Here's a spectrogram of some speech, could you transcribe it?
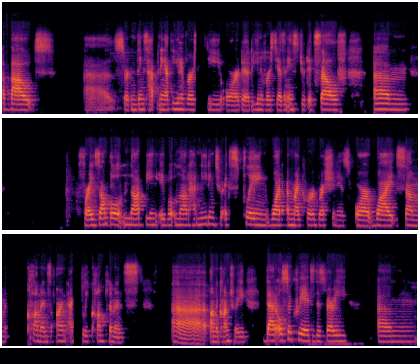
about uh, certain things happening at the university or the, the university as an institute itself. Um, for example, not being able, not needing to explain what a microaggression is or why some comments aren't actually compliments. Uh, on the contrary, that also creates this very um,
